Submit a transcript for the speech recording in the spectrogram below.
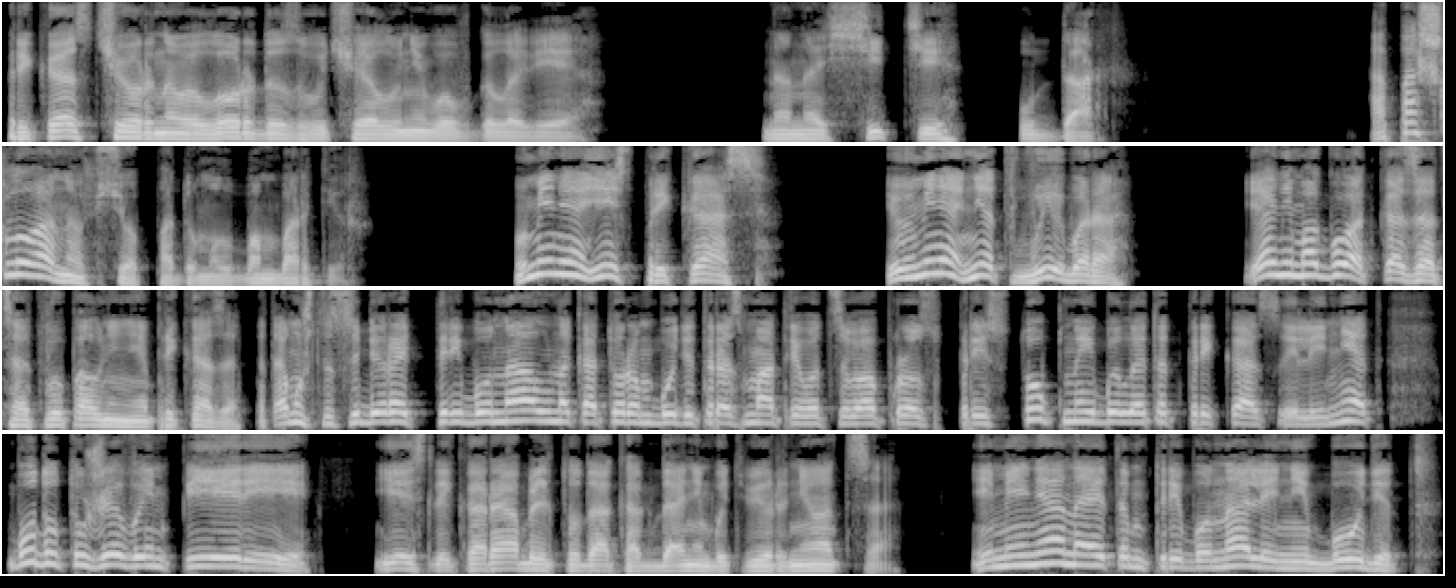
Приказ черного лорда звучал у него в голове наносите удар. «А пошло оно все», — подумал бомбардир. «У меня есть приказ, и у меня нет выбора. Я не могу отказаться от выполнения приказа, потому что собирать трибунал, на котором будет рассматриваться вопрос, преступный был этот приказ или нет, будут уже в империи, если корабль туда когда-нибудь вернется. И меня на этом трибунале не будет,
